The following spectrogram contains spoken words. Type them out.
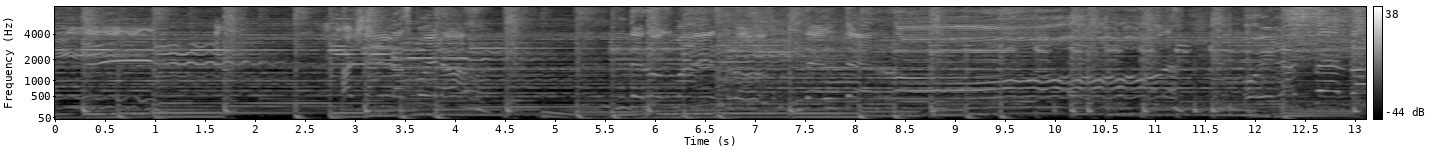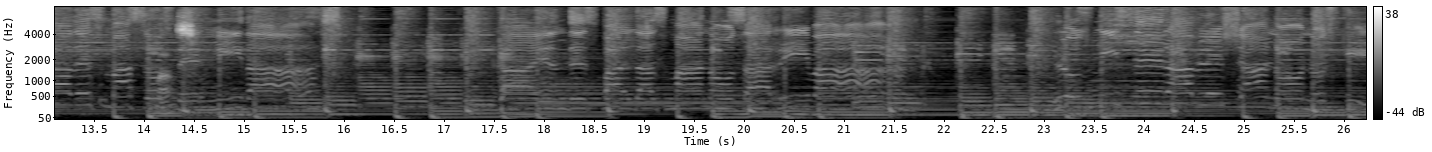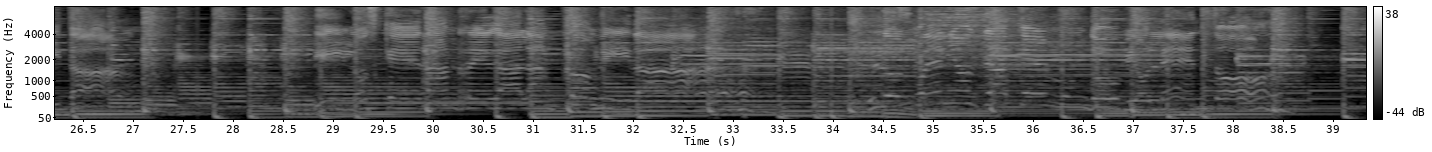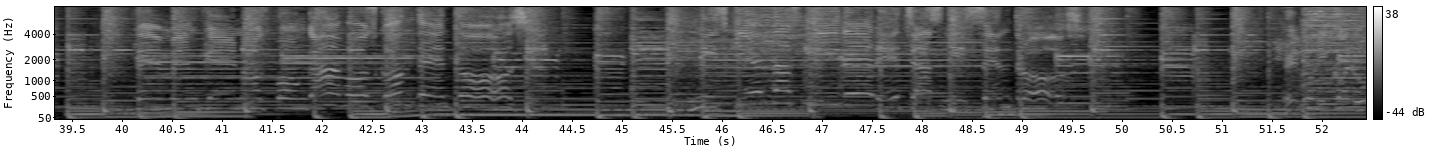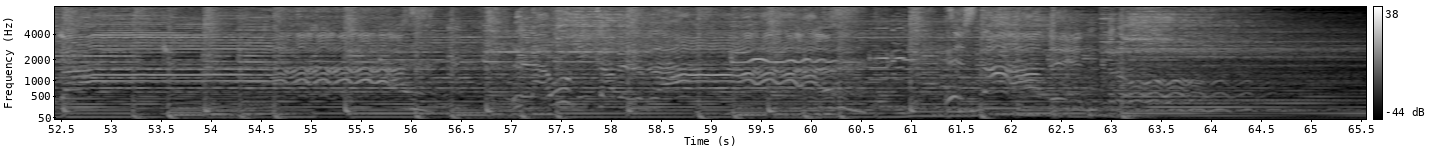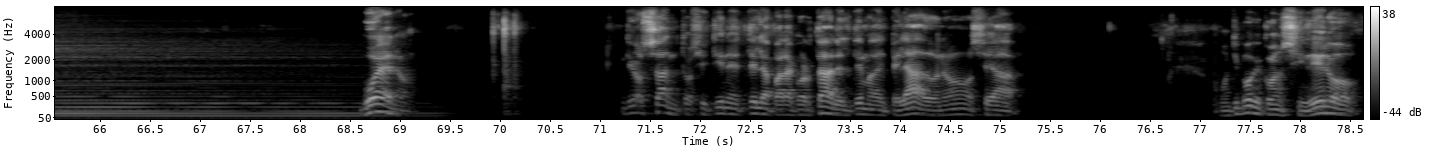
Dios santo, si tiene tela para cortar el tema del pelado, ¿no? O sea, un tipo que considero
